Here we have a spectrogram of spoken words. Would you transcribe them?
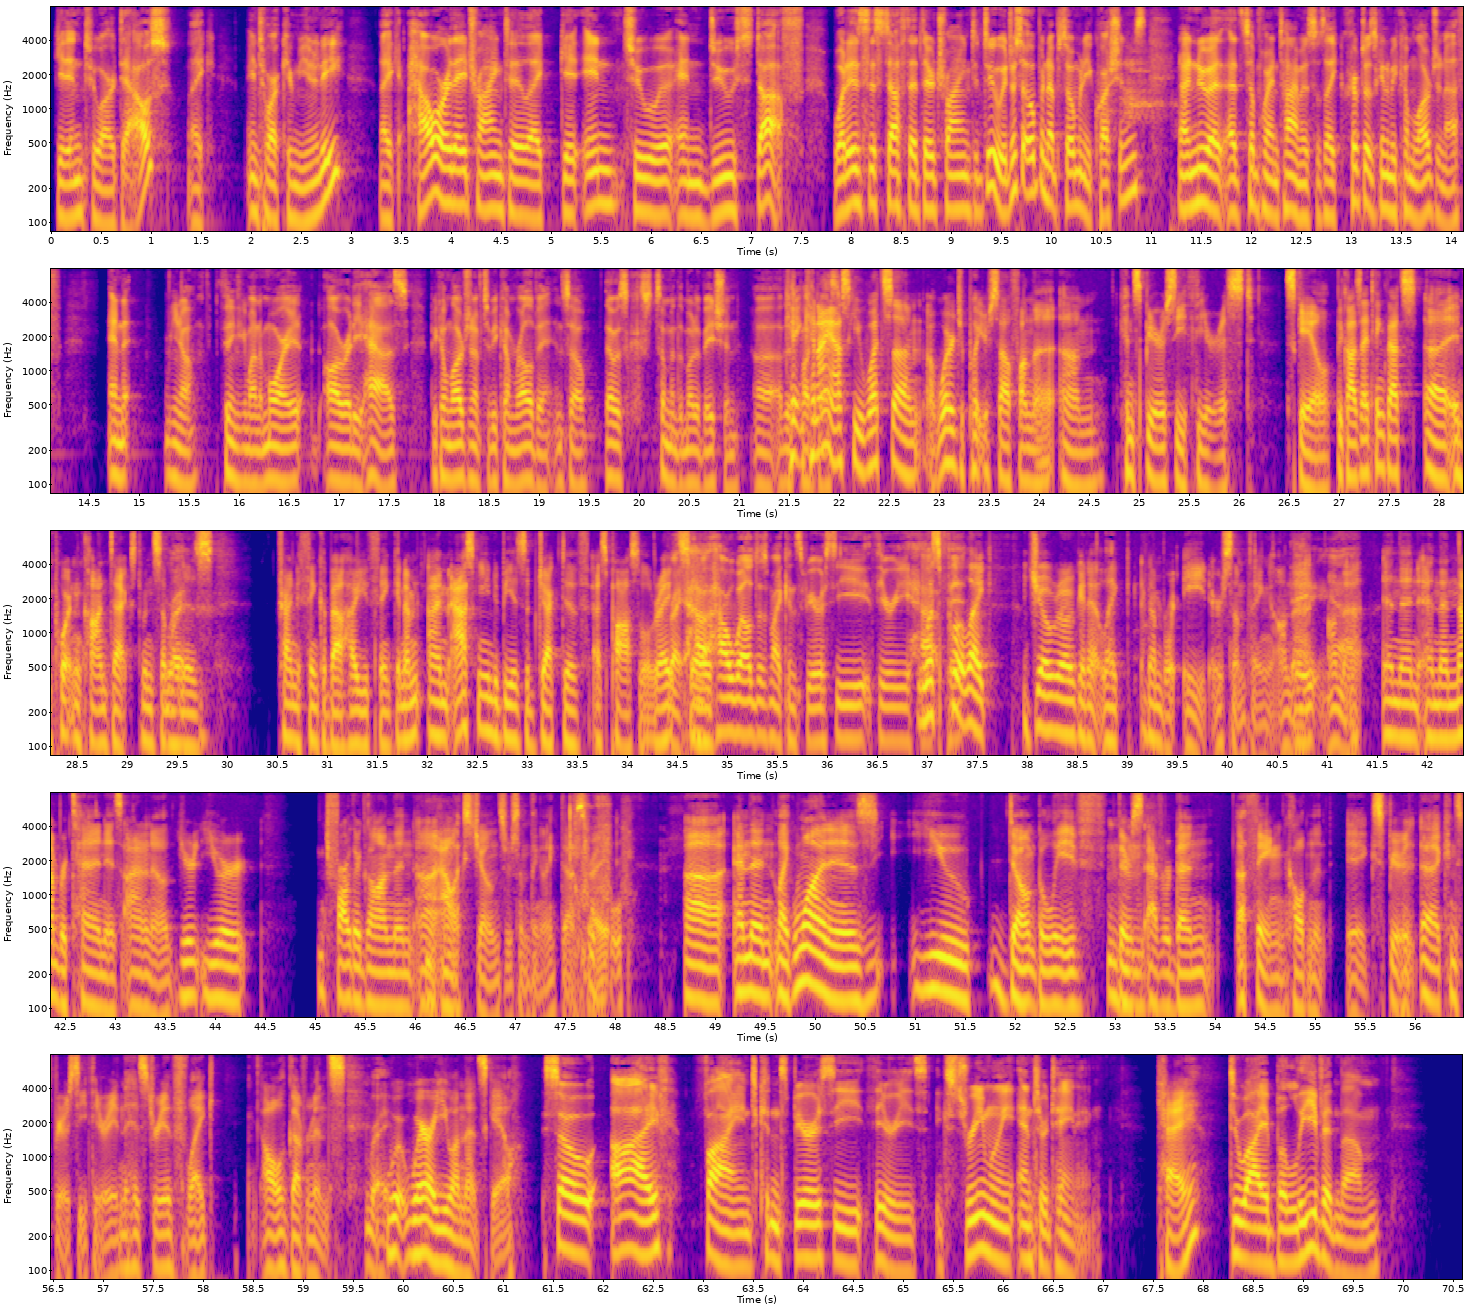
get into our DAOs, like into our community?" Like how are they trying to like get into and do stuff? What is the stuff that they're trying to do? It just opened up so many questions. And i knew at, at some point in time this was like crypto is going to become large enough and you know thinking about it more it already has become large enough to become relevant. And so that was some of the motivation uh, of this can, can, i ask you what's um where'd you put yourself on the um conspiracy theorist scale? Because i think that's uh, important context when someone right. is trying to think about how you think and i'm i'm asking you to be as objective as possible right right so how, how well does my conspiracy theory have let's put like joe rogan at like number eight or something on that eight, on yeah. that and then and then number 10 is i don't know you're you're farther gone than uh, mm-hmm. alex jones or something like this right uh, and then like one is you don't believe mm-hmm. there's ever been a thing called an expir- uh, conspiracy theory in the history of like all governments. Right. Where, where are you on that scale? So I find conspiracy theories extremely entertaining. Okay. Do I believe in them?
